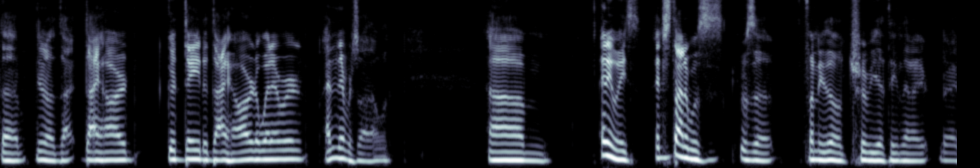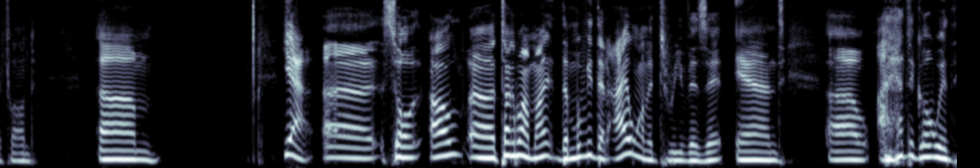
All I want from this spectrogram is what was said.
the you know the die hard good day to die hard or whatever i never saw that one um anyways i just thought it was it was a funny little trivia thing that I that I found. Um, yeah. Uh, so I'll uh, talk about my the movie that I wanted to revisit, and uh, I had to go with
